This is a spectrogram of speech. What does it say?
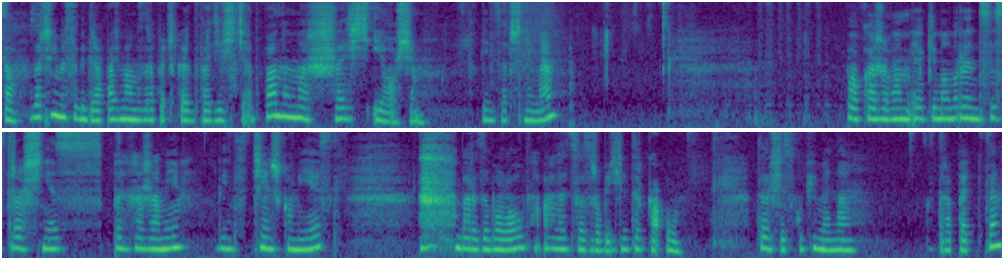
Co? Zacznijmy sobie drapać. Mam zdrapeczkę 22, numer 6 i 8. Więc zaczniemy. Pokażę Wam, jakie mam ręce strasznie z pęcharzami, więc ciężko mi jest. Bardzo bolą, ale co zrobić? Literka U. Teraz się skupimy na zdrapeczce.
